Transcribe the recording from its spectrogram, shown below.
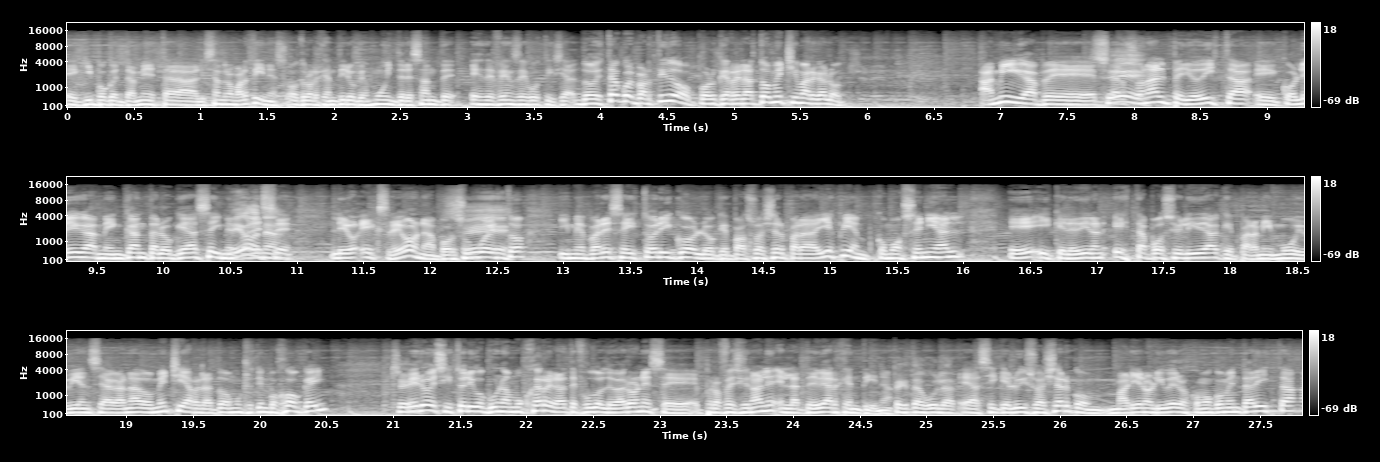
equipo que también está Lisandro Martínez, otro argentino que es muy interesante, es Defensa y Justicia. Lo destaco el partido porque relató Mechi Margalot. Amiga pe- Sí. personal, periodista, eh, colega, me encanta lo que hace y me Leona. parece, Leo, ex Leona, por Sí. supuesto, y me parece histórico lo que pasó ayer para ESPN como señal eh, y que le dieran esta posibilidad que para mí muy bien se ha ganado Mechi, ha relatado mucho tiempo hockey. Sí. Pero es histórico que una mujer relate fútbol de varones eh, profesional en la TV argentina. Espectacular. Eh, así que lo hizo ayer con Mariano Oliveros como comentarista.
